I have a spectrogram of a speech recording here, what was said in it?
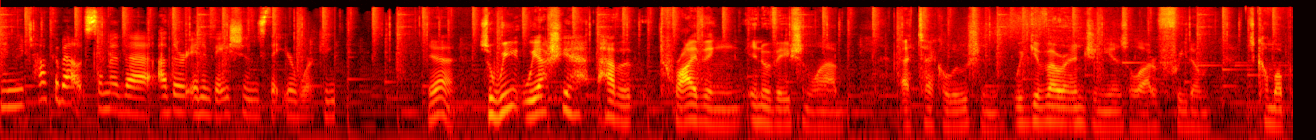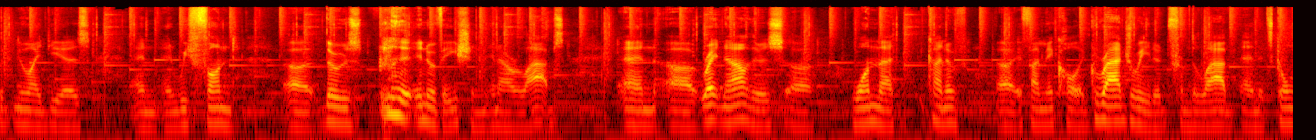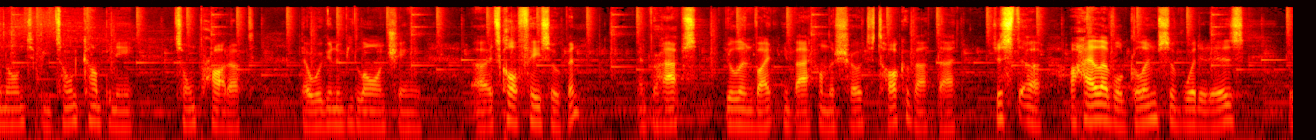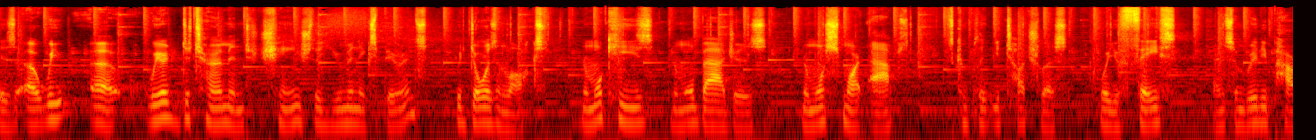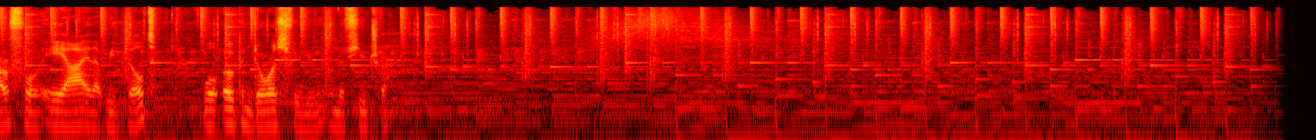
Can you talk about some of the other innovations that you're working? Yeah, so we, we actually have a thriving innovation lab at Techolution. We give our engineers a lot of freedom to come up with new ideas and, and we fund uh, those innovation in our labs. And uh, right now there's uh, one that kind of, uh, if I may call it, graduated from the lab and it's going on to be its own company, its own product that we're going to be launching. Uh, it's called Face Open and perhaps you'll invite me back on the show to talk about that. Just uh, a high level glimpse of what it is is we, we're determined to change the human experience with doors and locks. No more keys, no more badges, no more smart apps. It's completely touchless where your face and some really powerful AI that we built will open doors for you in the future.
